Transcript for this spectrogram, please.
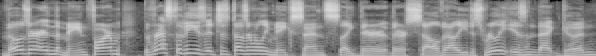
Those are in the main farm. The rest of these, it just doesn't really make sense. Like their their sell value just really isn't that good.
